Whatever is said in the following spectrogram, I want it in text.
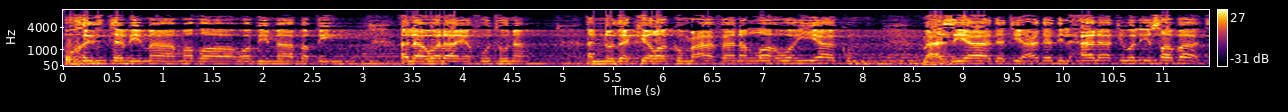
أخذت بما مضى وبما بقي. ألا ولا يفوتنا أن نذكركم عافانا الله وإياكم مع زيادة عدد الحالات والإصابات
